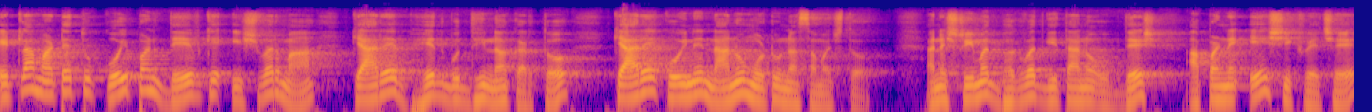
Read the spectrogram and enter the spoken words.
એટલા માટે તું કોઈ પણ દેવ કે ઈશ્વરમાં ક્યારે ભેદબુદ્ધિ ન કરતો, ક્યારે કોઈને નાનું મોટું ન સમજતો. અને શ્રીમદ ભગવદ્ ગીતાનો ઉપદેશ આપણને એ શીખવે છે,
